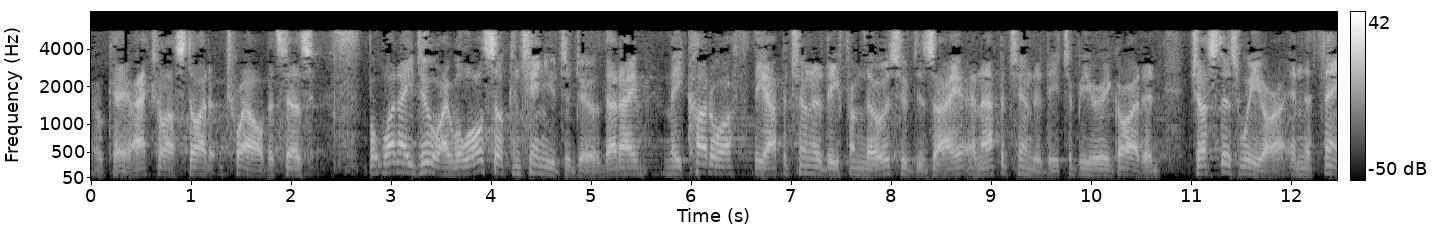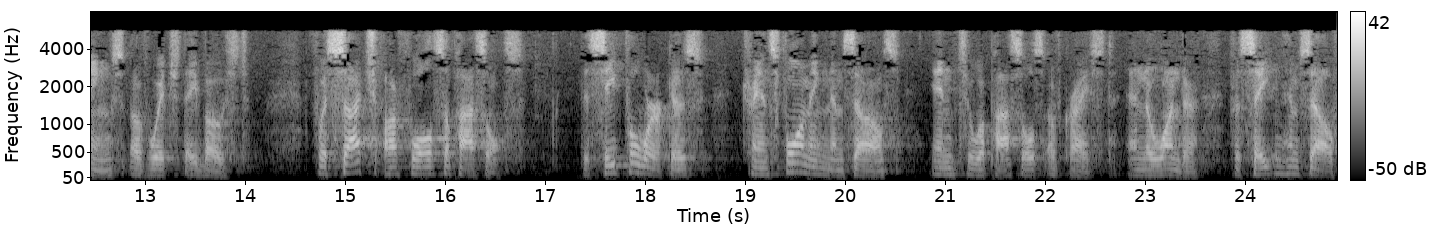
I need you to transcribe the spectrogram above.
Okay, actually, I'll start at 12. It says, But what I do, I will also continue to do, that I may cut off the opportunity from those who desire an opportunity to be regarded just as we are in the things of which they boast. For such are false apostles, deceitful workers, transforming themselves into apostles of Christ. And no wonder, for Satan himself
